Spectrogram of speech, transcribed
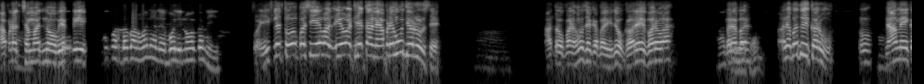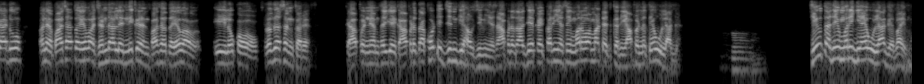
આપણા જ સમાજનો વ્યક્તિ ઉપર દબાણ હોય ને એટલે બોલી નો કરી. એટલે તો પછી એવા એવા ઠેકાને આપણે શું જરૂર છે? આ તો પણ શું છે કે ભાઈ જો ઘરે ભરવા બરાબર. અને બધું કરવું. નામે કાઢવું અને પાછા તો એવા ઝંડા લઈને નીકળે ને પાછા તો એવા એ લોકો પ્રદર્શન કરે. કે આપણને એમ થઈ જાય કે આપણે તો ખોટી જિંદગી હાવ જીવીએ છીએ. આપણે તો જે કઈ કરીએ છીએ મરવા માટે જ કરીએ. આપણને તો એવું લાગે. જીવતા જીવ મરી ગયા એવું લાગે ભાઈ.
